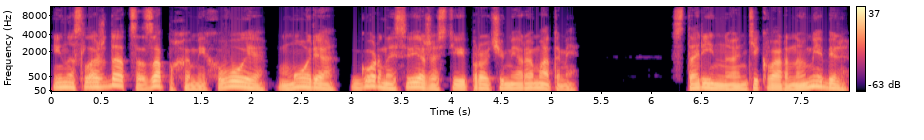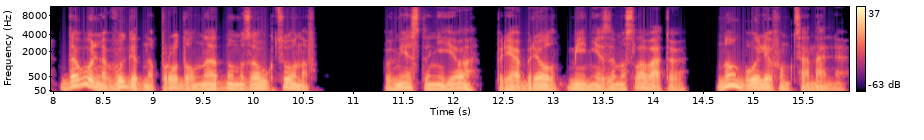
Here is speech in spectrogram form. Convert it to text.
и наслаждаться запахами хвоя, моря, горной свежестью и прочими ароматами. Старинную антикварную мебель довольно выгодно продал на одном из аукционов, Вместо нее приобрел менее замысловатую, но более функциональную.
